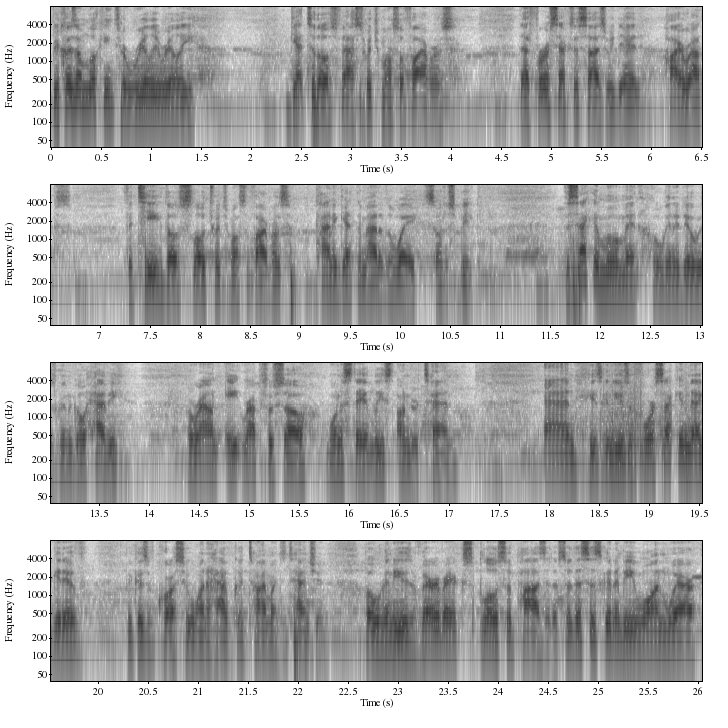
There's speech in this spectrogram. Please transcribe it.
Because I'm looking to really, really get to those fast twitch muscle fibers, that first exercise we did, high reps, fatigue those slow twitch muscle fibers, kind of get them out of the way, so to speak. The second movement we're going to do is going to go heavy, around eight reps or so. Want to stay at least under 10 and he's going to use a four second negative because of course we want to have good time under tension but we're going to use a very very explosive positive. So this is going to be one where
